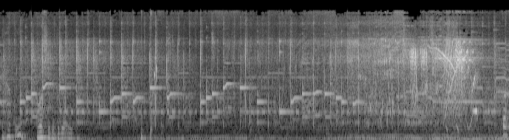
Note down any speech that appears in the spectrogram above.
Eh, apa nih? Oh, sudah dibeli lagi. イレ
